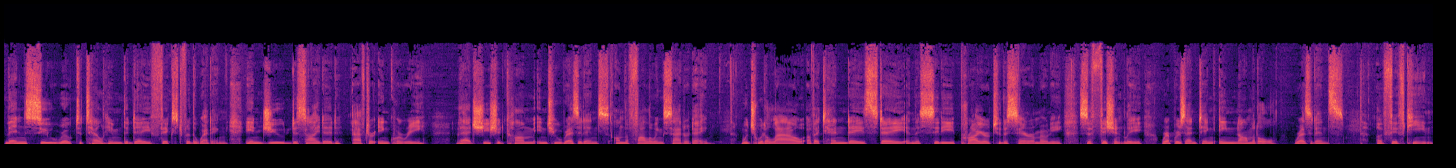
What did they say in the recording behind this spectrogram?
Then Sue wrote to tell him the day fixed for the wedding, and Jude decided, after inquiry, that she should come into residence on the following Saturday, which would allow of a 10 days stay in the city prior to the ceremony, sufficiently representing a nominal residence of 15.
